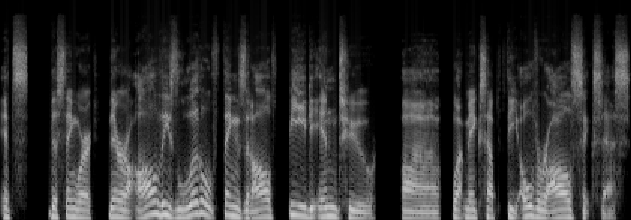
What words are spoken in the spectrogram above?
It's this thing where there are all these little things that all feed into uh, what makes up the overall success.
